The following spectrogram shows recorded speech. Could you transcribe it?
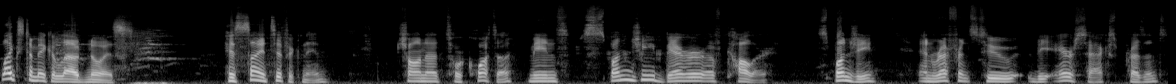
likes to make a loud noise. His scientific name, Chauna torquata, means spongy bearer of collar. Spongy in reference to the air sacs present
